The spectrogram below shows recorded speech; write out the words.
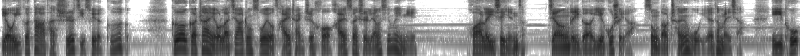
有一个大他十几岁的哥哥。哥哥占有了家中所有财产之后，还算是良心未泯，花了一些银子，将这个叶孤水啊送到陈五爷的门下，以图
